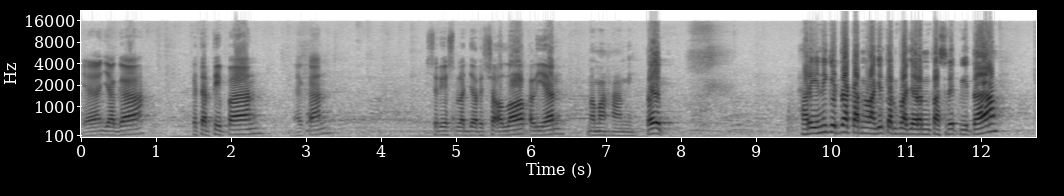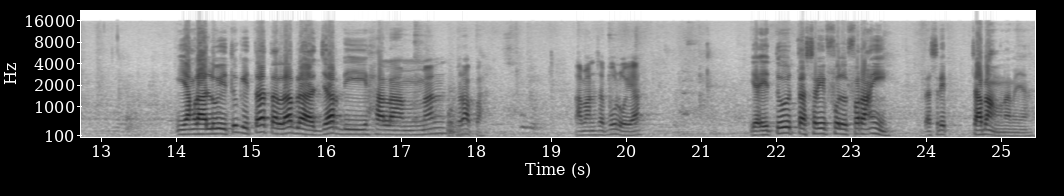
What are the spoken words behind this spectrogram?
Ya, jaga ketertiban, ya kan? Serius belajar insya Allah kalian memahami. Baik. Hari ini kita akan melanjutkan pelajaran tasrif kita yang lalu itu kita telah belajar di halaman berapa? Halaman 10 ya. Yaitu tasriful far'i, tasrif cabang namanya.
